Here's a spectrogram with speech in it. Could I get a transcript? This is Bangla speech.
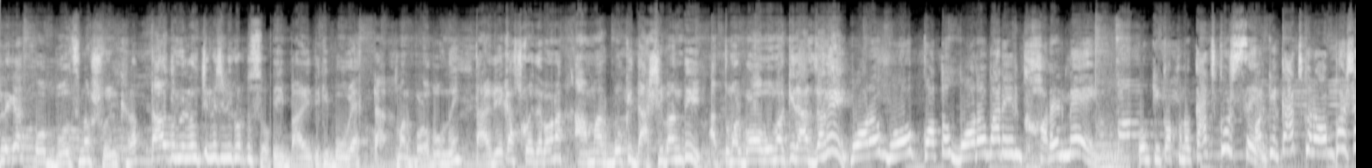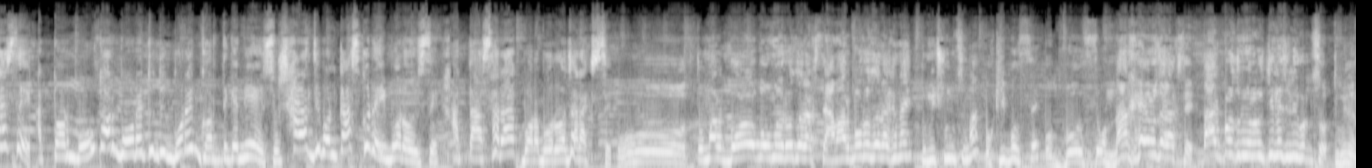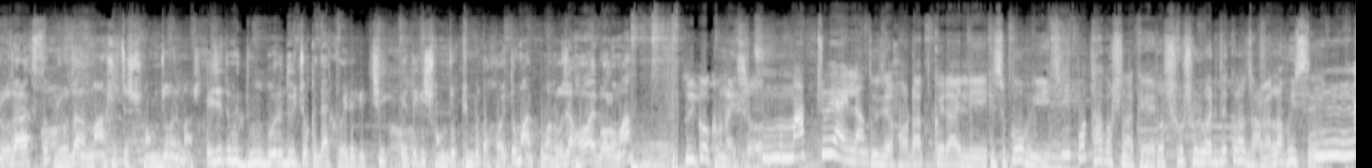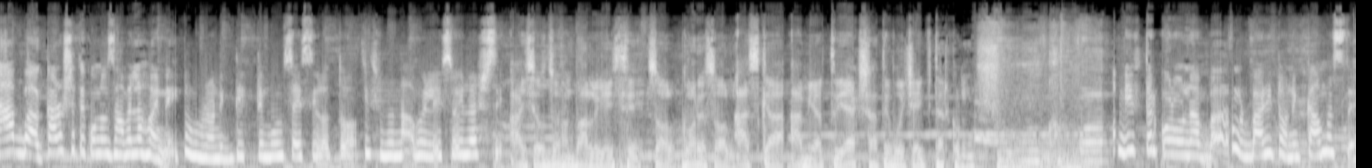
লেগা? ও বলছে না শরীর খারাপ তাও তুমি লোক চিল্লাচিল্লি করতেছো। এই বাড়িতে কি বউ একটা তোমার বড় বউ নেই তার দিয়ে কাজ করে দেবো না। আমার বউ কি দাসী বান্দি? আর তোমার বড় বৌমা কি বড় বউ কত বড় বাড়ির ঘরের মেয়ে। ও কি কখনো কাজ করছে? ওর কি কাজ করে অভ্যাস আছে? আর তোর বউ তোর বউরে তুই গরিব ঘর থেকে নিয়ে এসো সারা জীবন কাজ করেই বড় হয়েছে আর তাছাড়া বড় রোজা রাখছে। ও তোমার বড় বৌমা রোজা রাখছে আমার বউ রোজা রাখে নাই? তুমি শুনছো না? ও কি বলছে? ও বলছে ও না খেয়ে রোজা রাখছে। তারপর তুমি ওর চিল্লাচিল্লি করছ তুমি রোজা রাখছো? রোজার মাস হচ্ছে সংযমের মাস। এই যে তুমি দুই বলে দুই চোখে দেখো এটা কি ঠিক? এতে কি সংযোগ ঠিক মতো হয় তোমার? তোমার রোজা হয় বলো মা। তুই কখন আইছো মাত্রই আইলাম। তুই যে হঠাৎ করে আইলি কিছু কবি? কথা কস না কে? তোর শ্বশুর বাড়িতে কোনো ঝামেলা হইছে? না বা কারোর সাথে কোনো ঝামেলা হয় নাই। তোমার অনেক দেখতে মন চাইছিল তো কিছু না বলে চলে আসছি। যখন ভালোই আইছে। চল ঘরে চল। আজকে আমি আর তুই একসাথে বসে ইফতার করব আমি ইফতার করব না বা আমার বাড়িতে অনেক কাম আছে।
